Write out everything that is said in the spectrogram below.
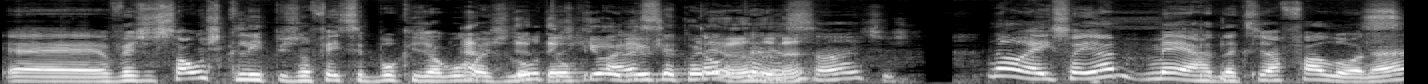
É, eu vejo só uns clipes no Facebook de algumas É, lutas tem o que Kyoryu parecem que é tão coreano, né? interessantes. Não, é isso aí é merda que você já falou, né?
